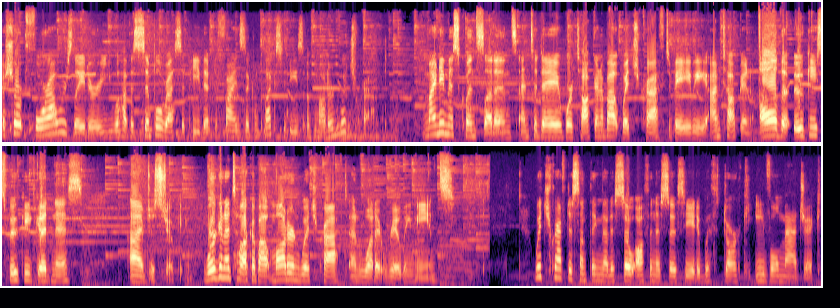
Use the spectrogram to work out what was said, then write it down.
A short four hours later, you will have a simple recipe that defines the complexities of modern witchcraft. My name is Quin Sleddens, and today we're talking about witchcraft, baby. I'm talking all the ooky spooky goodness. I'm just joking. We're going to talk about modern witchcraft and what it really means. Witchcraft is something that is so often associated with dark, evil magic,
